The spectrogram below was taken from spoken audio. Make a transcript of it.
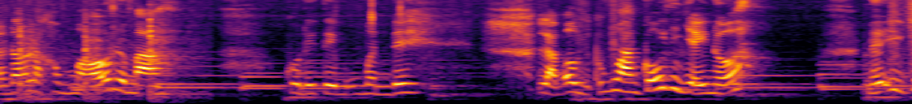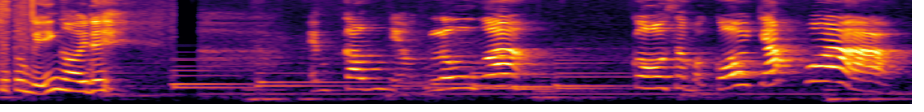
đã nói là không mở rồi mà. Cô đi tìm một mình đi. Làm ơn đừng có ngoan cố như vậy nữa. Để yên cho tôi nghỉ ngơi đi. Em công nhận luôn á. Cô sao mà cố chấp quá à.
